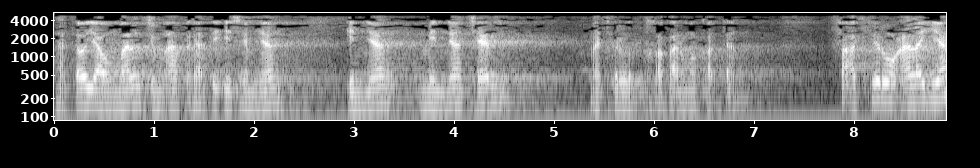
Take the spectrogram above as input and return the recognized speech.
Atau yaumal jum'ah berarti isimnya innya minnya cer majrur khabar muqaddam. Fa'aksiru alayya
